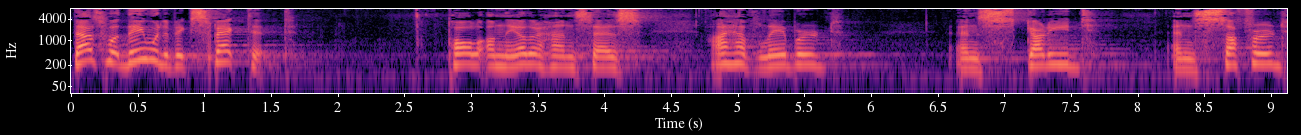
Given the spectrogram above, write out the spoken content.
That's what they would have expected. Paul, on the other hand, says, I have labored and scurried and suffered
